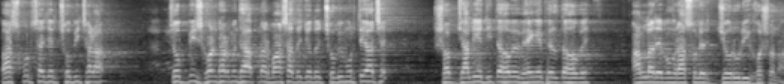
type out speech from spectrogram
পাসপোর্ট সাইজের ছবি ছাড়া চব্বিশ ঘণ্টার মধ্যে আপনার বাসাতে যত ছবি মূর্তি আছে, সব জ্বালিয়ে দিতে হবে, ভেঙে ফেলতে হবে। আল্লাহর এবং রাসুলের জরুরি ঘোষণা।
